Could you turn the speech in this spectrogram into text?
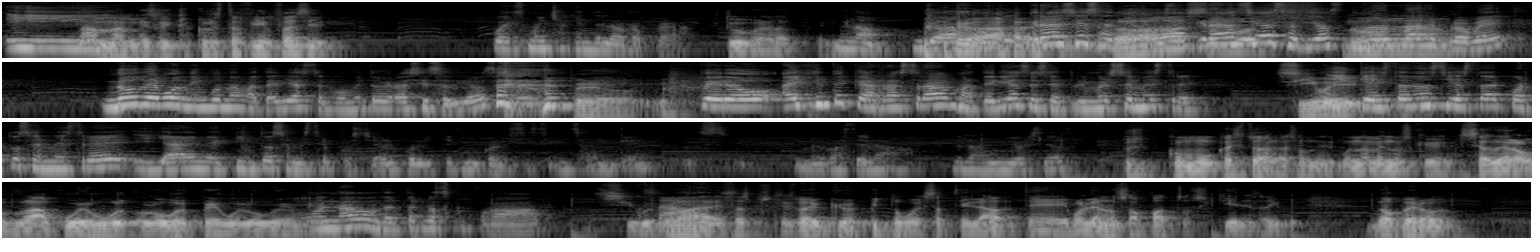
Y No mames, güey, cálculo está bien fácil. pues mucha gente lo reprueba. Tú, ¿verdad? No, yo gracias a Dios, Ah, gracias a Dios no no, la reprobé. No debo ninguna materia hasta el momento, gracias a Dios. Pero Pero hay gente que arrastra materias desde el primer semestre sí, güey. y que están así hasta cuarto semestre y ya en el quinto semestre pues ya el Politécnico les dicen, ¿saben qué? Pues te me vas de la, de la universidad. Pues como casi todas las unis, bueno, a menos que sea de la güey, o la UVP, güey, la UVM. Una donde tengas que pagar. Sí, güey, o sea- una de esas, pues les va el repito, güey, hasta te, la- te bolean los zapatos si quieres ahí, güey. No, pero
